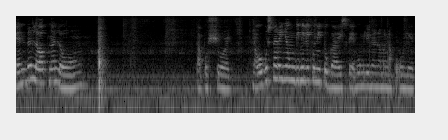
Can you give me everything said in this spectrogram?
Envelope na long. Tapos short. Naubos na rin yung binili ko nito guys, kaya bumili na naman ako ulit.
